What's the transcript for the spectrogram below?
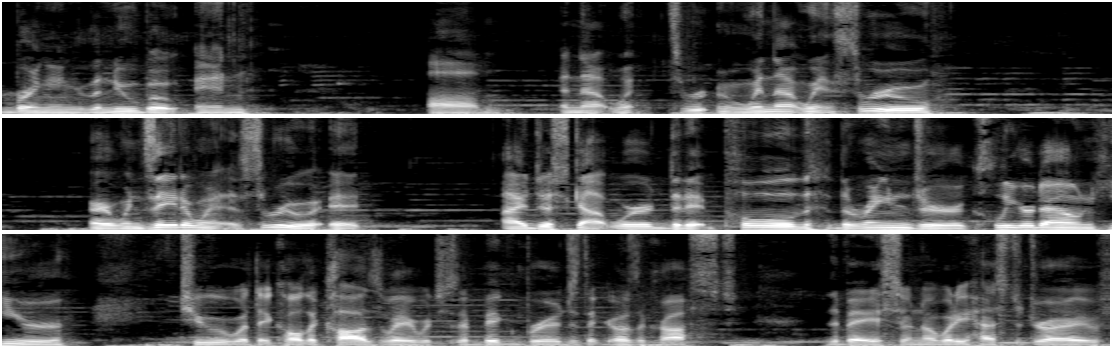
bringing the new boat in. Um, and that went through. When that went through, or when Zeta went through, it. I just got word that it pulled the Ranger clear down here to what they call the causeway, which is a big bridge that goes across the bay, so nobody has to drive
